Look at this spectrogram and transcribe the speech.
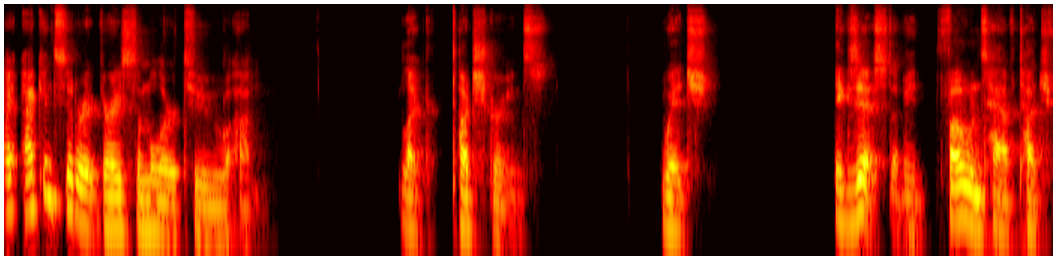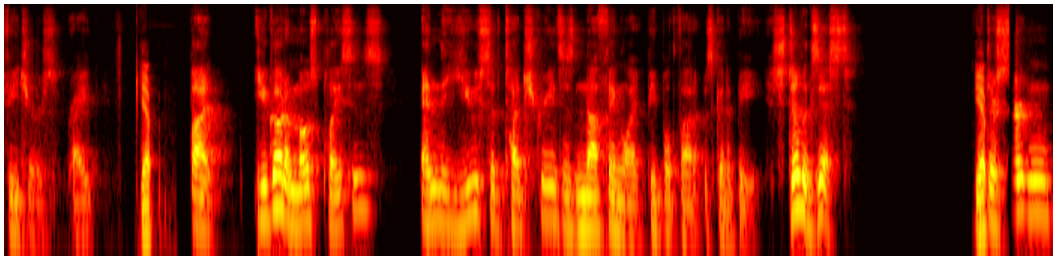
I, I consider it very similar to um, like touchscreens, which exist. I mean, phones have touch features, right? Yep. But you go to most places and the use of touchscreens is nothing like people thought it was going to be. It still exists. Yep. There's certain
